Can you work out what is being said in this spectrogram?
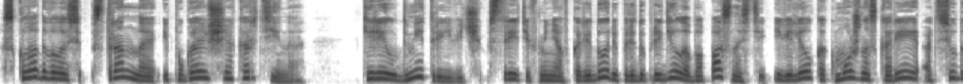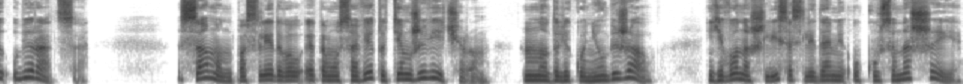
Складывалась странная и пугающая картина — Кирилл Дмитриевич, встретив меня в коридоре, предупредил об опасности и велел как можно скорее отсюда убираться. Сам он последовал этому совету тем же вечером, но далеко не убежал. Его нашли со следами укуса на шее,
